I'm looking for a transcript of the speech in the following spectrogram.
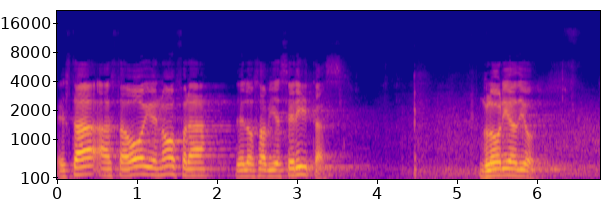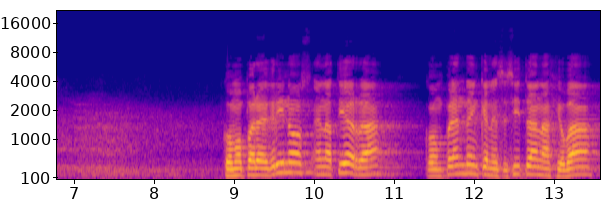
está hasta hoy en Ofra de los abieseritas. Gloria a Dios. Como peregrinos en la tierra, comprenden que necesitan a Jehová.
